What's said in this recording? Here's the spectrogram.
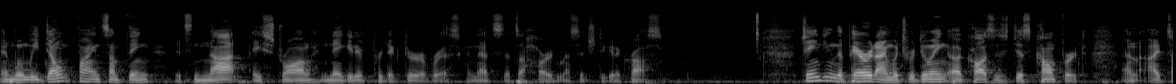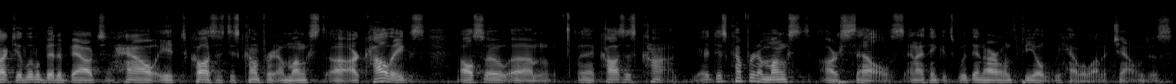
and when we don't find something, it's not a strong negative predictor of risk, and that's, that's a hard message to get across. Changing the paradigm, which we're doing, uh, causes discomfort. And I talked to you a little bit about how it causes discomfort amongst uh, our colleagues, also um, uh, causes uh, discomfort amongst ourselves. And I think it's within our own field we have a lot of challenges.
